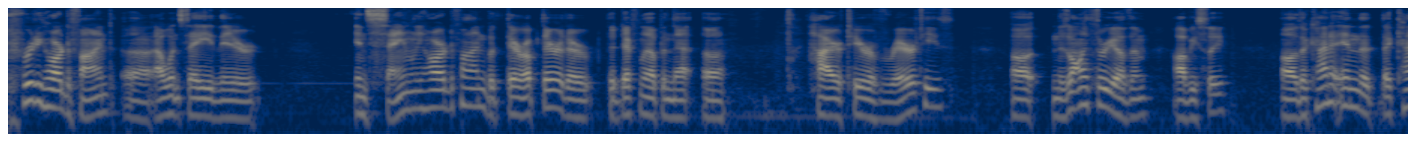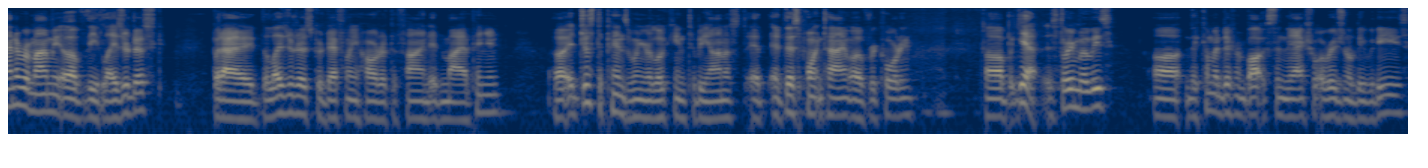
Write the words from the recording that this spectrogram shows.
pretty hard to find. Uh, I wouldn't say they're insanely hard to find, but they're up there. They're they're definitely up in that uh, higher tier of rarities. Uh, there's only three of them, obviously. Uh, they're kind of in the. They kind of remind me of the Laserdisc, but I the Laserdisc are definitely harder to find in my opinion. Uh, it just depends when you're looking, to be honest. At, at this point in time of recording. Uh, but yeah, there's three movies. Uh, they come in a different box than the actual original DVDs.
